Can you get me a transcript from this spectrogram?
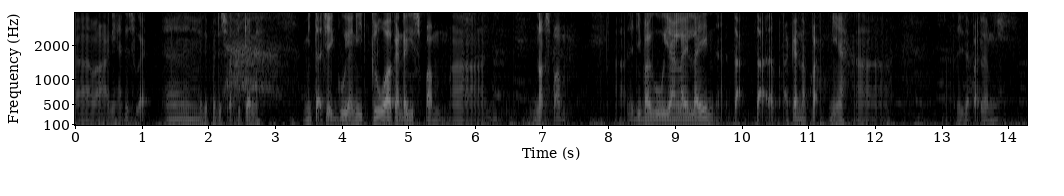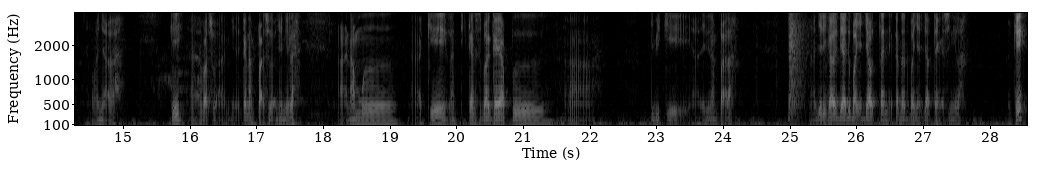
uh, Ni ada surat. Uh, Daripada surat lantikan lah Minta cikgu yang ni keluarkan dari spam. Uh, Not spam. Uh, Jadi baru yang lain-lain Tak tak akan dapat ni lah. Uh, Jadi dapat dalam ni. Banyak lah Okay ha, Dapat surat Akan nampak surat macam ni lah. Ha, Nama Okay Lantikan sebagai apa. Ha, Dia fikir ha, Jadi nampak lah ha, Jadi kalau dia ada banyak jawatan Dia akan ada banyak jawatan kat sini lah Okay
